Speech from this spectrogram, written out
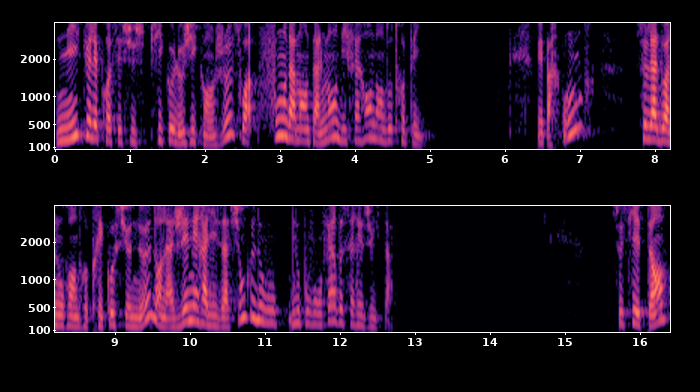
ni que les processus psychologiques en jeu soient fondamentalement différents dans d'autres pays. Mais par contre, cela doit nous rendre précautionneux dans la généralisation que nous, nous pouvons faire de ces résultats. Ceci étant,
